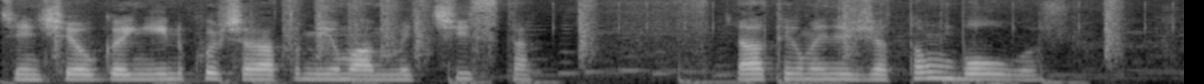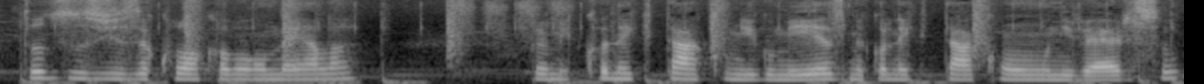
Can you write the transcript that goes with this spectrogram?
Gente, eu ganhei no curso de anatomia uma ametista. Ela tem uma energia tão boa. Todos os dias eu coloco a mão nela para me conectar comigo mesma, me conectar com o universo,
